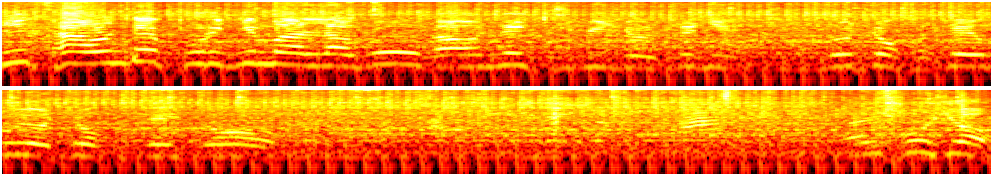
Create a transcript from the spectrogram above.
이 가운데 뿌리지 말라고 가운데 집이 줬더니 요쪽 그대고 요쪽 그대고. 아니 보셔 아,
